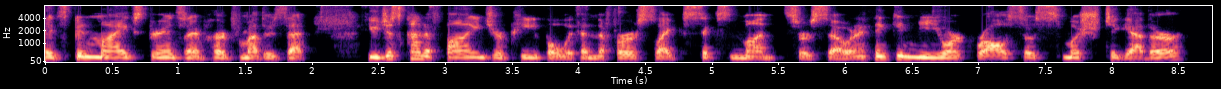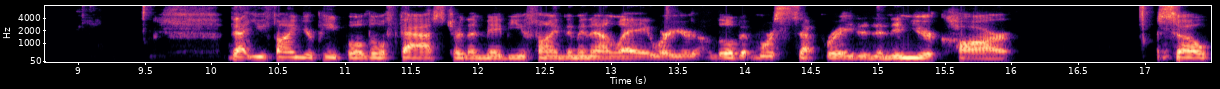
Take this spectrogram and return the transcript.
it's been my experience and I've heard from others that you just kind of find your people within the first like six months or so. And I think in New York, we're all so smushed together that you find your people a little faster than maybe you find them in LA, where you're a little bit more separated and in your car. So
